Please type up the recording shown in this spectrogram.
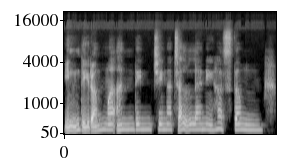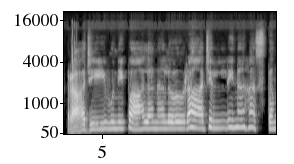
ఇందిరమ్మ అందించిన చల్లని హస్తం రాజీవుని పాలనలో రాజిల్లిన హస్తం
